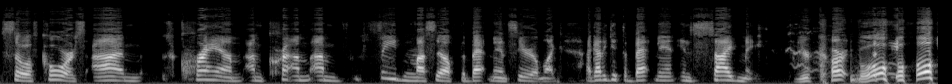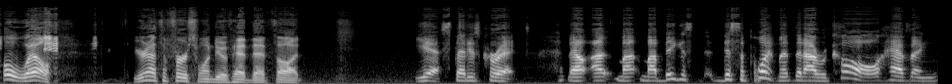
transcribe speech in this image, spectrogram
So of course I'm cram I'm I'm, I'm feeding myself the Batman cereal. I'm like I got to get the Batman inside me. Your cart. Whoa, well, you're not the first one to have had that thought. Yes, that is correct. Now, I, my my biggest disappointment that I recall having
